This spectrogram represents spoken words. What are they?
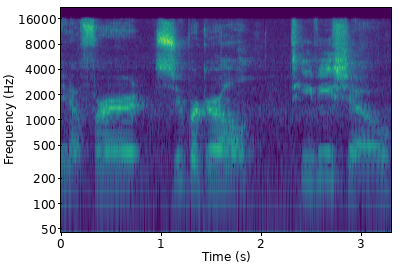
you know for Supergirl TV show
